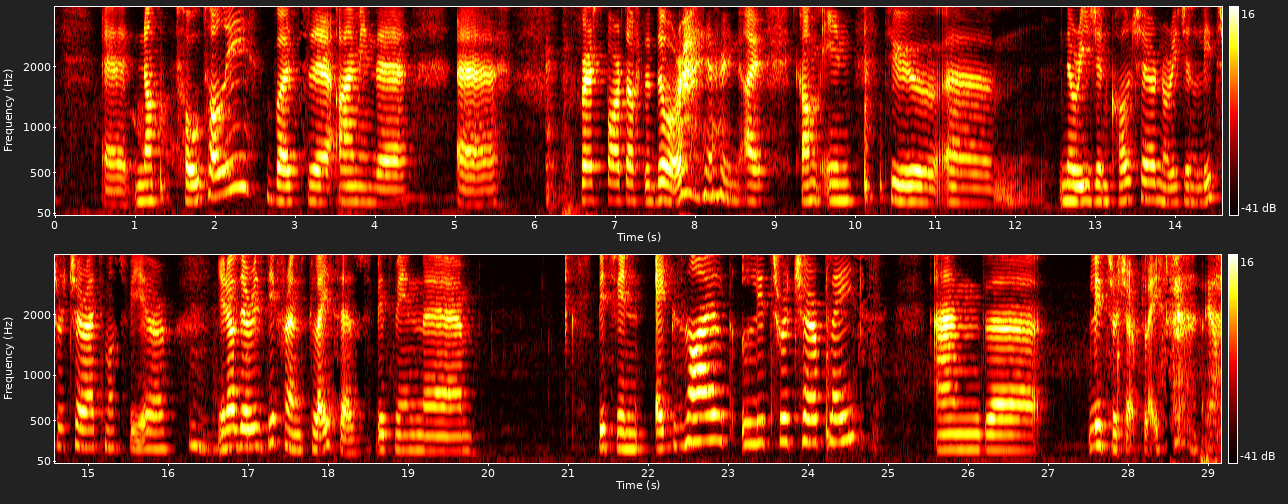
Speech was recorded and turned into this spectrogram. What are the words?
uh, not totally, but I'm in the first part of the door. I mean, I come in to um, Norwegian culture, Norwegian literature atmosphere. You know, there is different places between. Um, between exiled literature place and uh, literature place. Ja.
